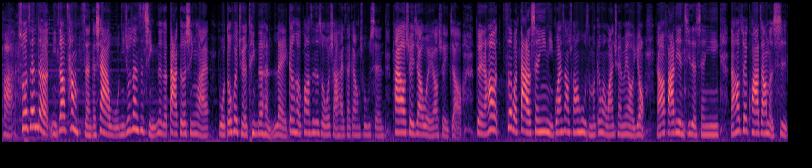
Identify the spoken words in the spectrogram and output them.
怕了。说真的，你知道唱整个下午，你就算是请那个大歌星来，我都会觉得听得很累，更何况是那时候我小孩才刚出生，他要睡觉，我也要睡觉，对，然后这么大的声音，你关上窗户什么根本完全没有用，然后发电机的声音，然后最夸张的是，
